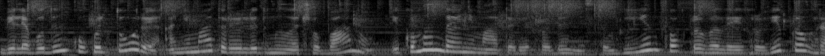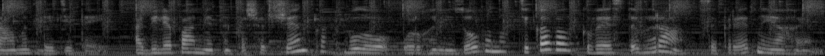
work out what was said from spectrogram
Біля будинку культури аніматори Людмила Чобану і команда аніматорів родини Стогнієнко провели ігрові програми для дітей. А біля пам'ятника Шевченка було організовано цікава квест-гра Секретний агент.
